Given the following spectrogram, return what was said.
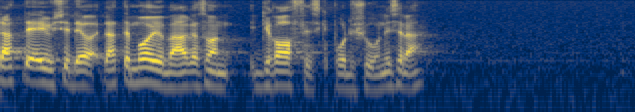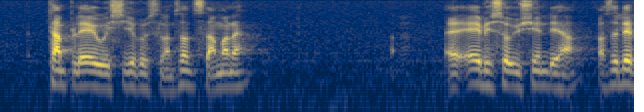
Dette, det, dette, må jo være sånn grafisk produksjon, ikke det? Tempelet er jo ikke Jerusalem, sant? stemmer det? Er vi så uskyndige her? Altså det,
